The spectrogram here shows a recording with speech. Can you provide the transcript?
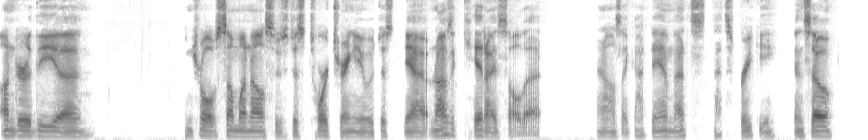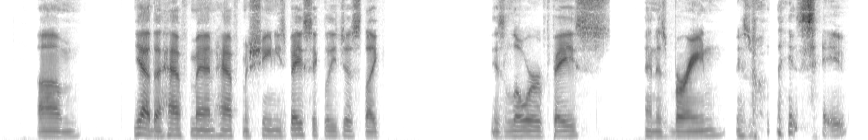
under the uh, control of someone else who's just torturing you. It was just yeah. When I was a kid, I saw that, and I was like, "God damn, that's that's freaky." And so, um, yeah, the half man, half machine. He's basically just like his lower face and his brain is what they saved.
